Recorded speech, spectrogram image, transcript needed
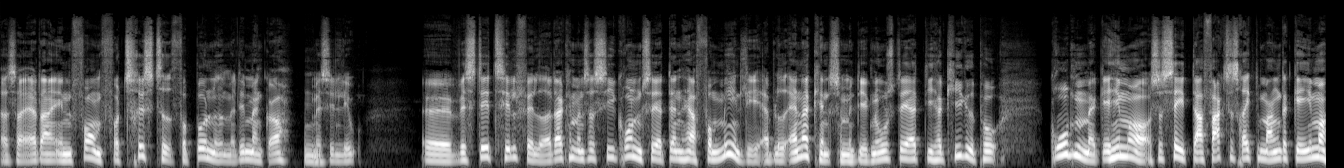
Altså er der en form for tristhed forbundet med det, man gør mm. Med sit liv. Øh, hvis det er tilfældet, og der kan man så sige, at grunden til, at den her formentlig er blevet anerkendt som en diagnose, det er, at de har kigget på gruppen af gamere, og så set, der er faktisk rigtig mange, der gamer,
